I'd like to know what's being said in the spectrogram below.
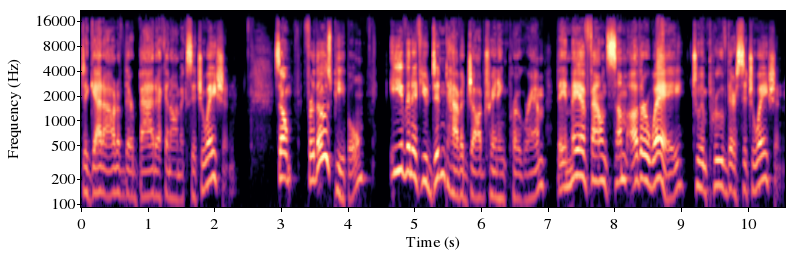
to get out of their bad economic situation. So, for those people, even if you didn't have a job training program, they may have found some other way to improve their situation.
